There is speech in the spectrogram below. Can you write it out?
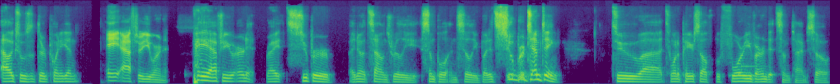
Alex, what was the third point again? Pay after you earn it. Pay after you earn it. Right? Super. I know it sounds really simple and silly, but it's super tempting to uh, to want to pay yourself before you've earned it sometimes. So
